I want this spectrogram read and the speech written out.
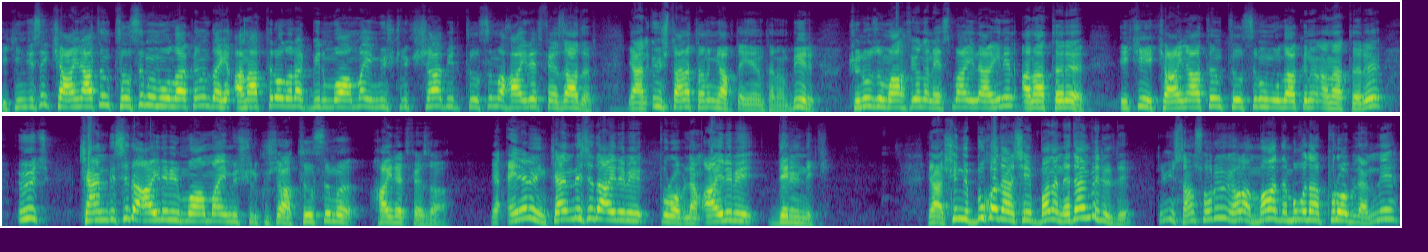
İkincisi kainatın tılsımı muğlakının dahi anahtarı olarak bir muamma-i müşkülükşa bir tılsımı hayret fezadır. Yani üç tane tanım yaptı Ene'nin tanımı. Bir, künuzu mahfi olan Esma ilahinin anahtarı. İki, kainatın tılsımı muğlakının anahtarı. Üç, kendisi de ayrı bir muamma-i müşkülükşa, tılsımı hayret feza. Ya Ene'nin kendisi de ayrı bir problem, ayrı bir derinlik. Ya şimdi bu kadar şey bana neden verildi? Şimdi insan soruyor ya lan madem bu kadar problemli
